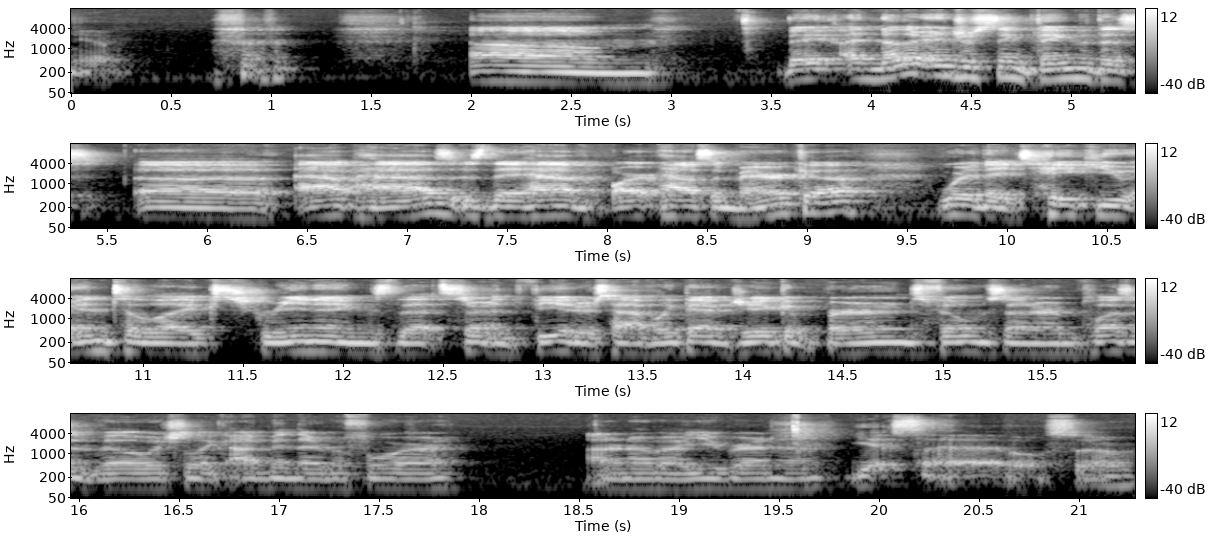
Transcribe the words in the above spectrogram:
Yeah. Um, they another interesting thing that this uh, app has is they have Art House America where they take you into like screenings that certain theaters have. Like they have Jacob Burns Film Center in Pleasantville, which like I've been there before. I don't know about you, Brendan. Yes, I have also.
